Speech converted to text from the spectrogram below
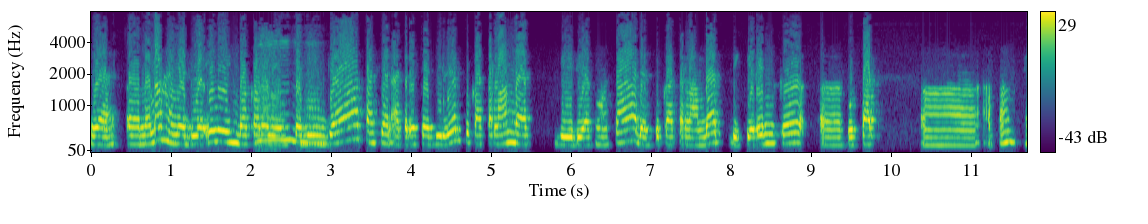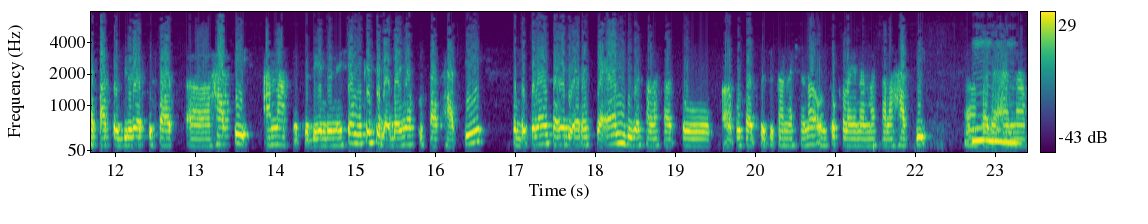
Ya, e, memang hanya dua ini Mbak Karolin, hmm. sehingga pasien atresia biliar suka terlambat didiagnosa dan suka terlambat dikirim ke uh, pusat uh, apa hepatobiliar pusat uh, hati anak gitu di Indonesia mungkin tidak banyak pusat hati kebetulan saya di RSCM juga salah satu uh, pusat rujukan nasional untuk kelainan masalah hati uh, hmm. pada anak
